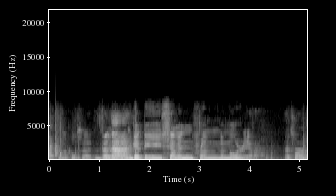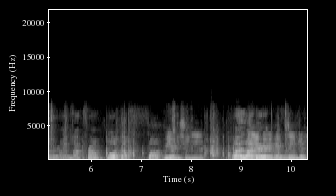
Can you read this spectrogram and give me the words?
It's a really cool set. Then You Vanna. get the summon from Memoria. That's where I'm not from. What the fuck? We already seen it. Oh, library. Library of Alexandria.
